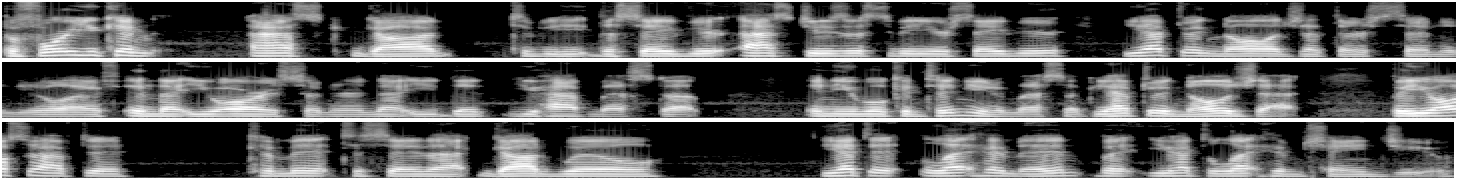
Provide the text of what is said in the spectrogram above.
before you can ask god to be the savior ask jesus to be your savior you have to acknowledge that there's sin in your life and that you are a sinner and that you did you have messed up and you will continue to mess up. You have to acknowledge that but you also have to commit to say that god will you have to let him in but you have to let him change you.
